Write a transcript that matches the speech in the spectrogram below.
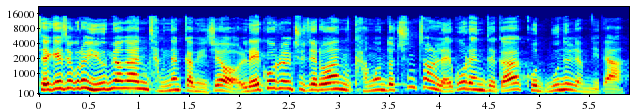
세계적으로 유명한 장난감이죠. 레고를 주제로 한 강원도 춘천 레고랜드가 곧 문을 엽니다.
